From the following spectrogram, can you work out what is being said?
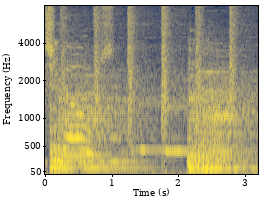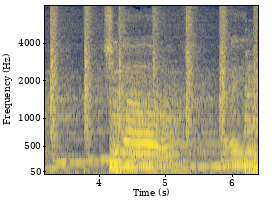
She knows. She knows. Hey.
